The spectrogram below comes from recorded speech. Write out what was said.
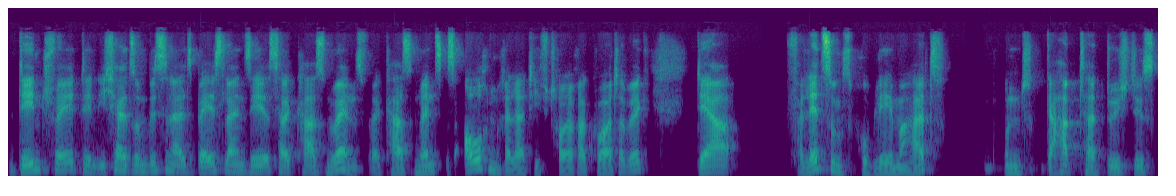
den Trade, den ich halt so ein bisschen als Baseline sehe, ist halt Carson Wentz, weil Carson Wentz ist auch ein relativ teurer Quarterback, der Verletzungsprobleme hat und gehabt hat durch, das,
